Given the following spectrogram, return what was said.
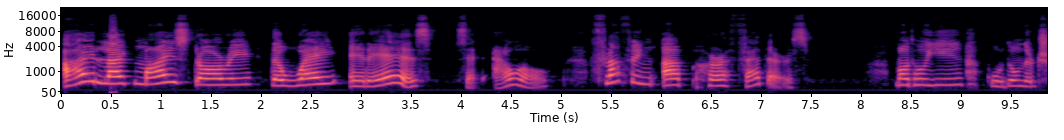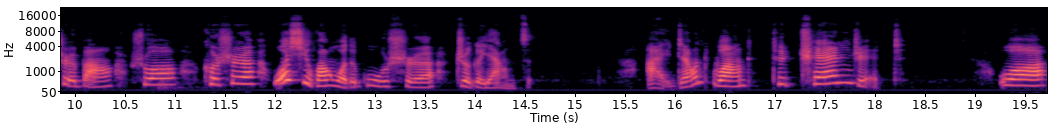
I like my story the way it is," said Owl, fluffing up her feathers. 猫头鹰鼓动着翅膀说：“可是我喜欢我的故事这个样子。I don't want to change it. 我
